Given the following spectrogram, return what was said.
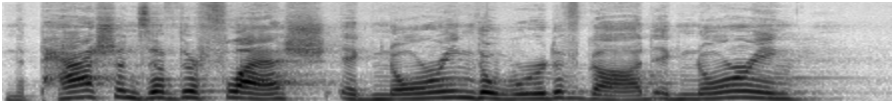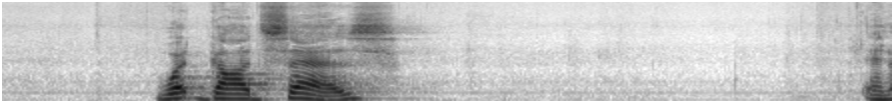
in the passions of their flesh, ignoring the Word of God, ignoring what God says, and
